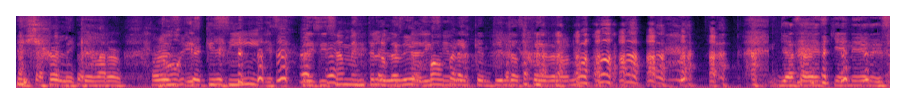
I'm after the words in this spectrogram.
Híjole, qué bárbaro. No, sí es que sí, es precisamente Te lo lo que digo, está Juan, diciendo. para que entiendas, Pedro, ¿no? Ya sabes quién eres.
